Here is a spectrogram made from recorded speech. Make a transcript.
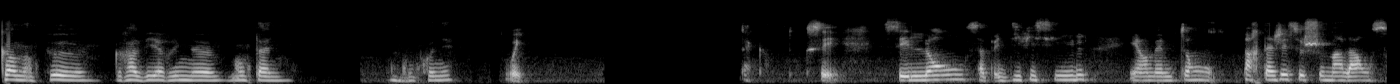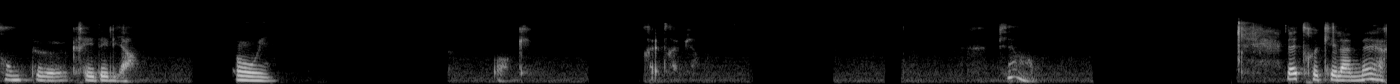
Comme un peu gravir une montagne. Vous comprenez? Oui. C'est, c'est lent, ça peut être difficile et en même temps partager ce chemin-là ensemble peut créer des liens. Oh oui. Ok. Très très bien. Bien. L'être qui est la mère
